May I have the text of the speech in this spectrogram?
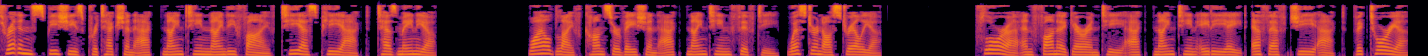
Threatened Species Protection Act 1995 TSP Act, Tasmania. Wildlife Conservation Act 1950, Western Australia. Flora and Fauna Guarantee Act 1988 FFG Act, Victoria.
